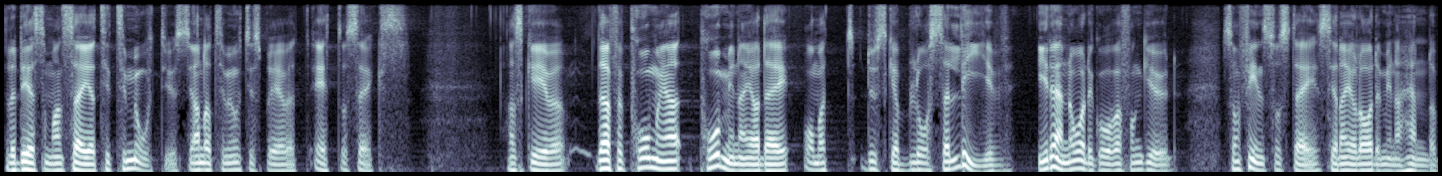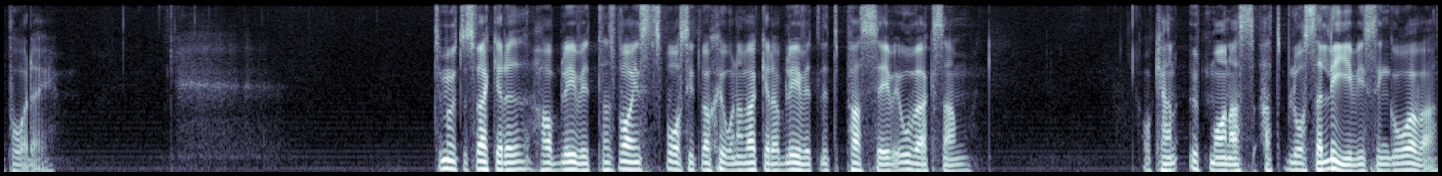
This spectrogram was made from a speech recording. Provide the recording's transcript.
eller det som han säger till Timoteus i andra Timoteusbrevet 1 och 6. Han skriver, därför påminner, påminner jag dig om att du ska blåsa liv i den nådegåva från Gud som finns hos dig sedan jag lade mina händer på dig. Timoteus verkade ha blivit, han var i en svår situation, han verkade ha blivit lite passiv, overksam. Och han uppmanas att blåsa liv i sin gåva,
